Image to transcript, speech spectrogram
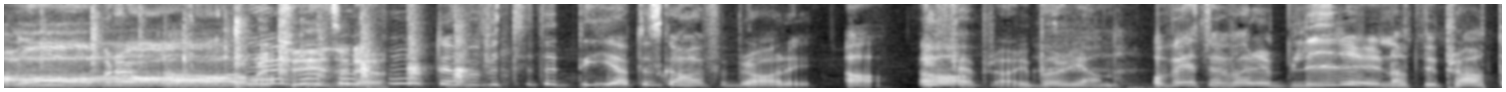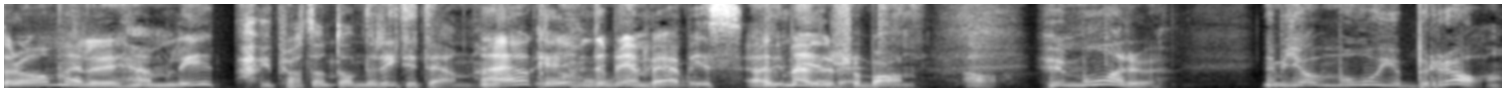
Åh, bra! Vad betyder det? Fort. Vad betyder det att du ska ha i februari? Ja, i februari, början. Och vet vi vad det blir? Är det något vi pratar om eller är det hemligt? Vi pratar inte om det riktigt än. Nej, okej, det blir en bebis. Ja, det Ett människobarn. Ja. Hur mår du? Nej, men jag mår ju bra.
